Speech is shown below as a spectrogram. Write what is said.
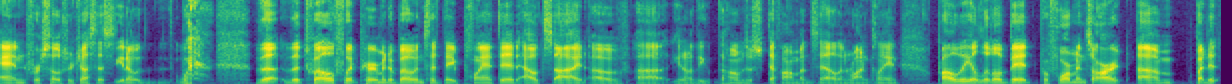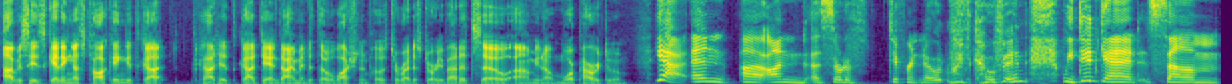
and for social justice, you know, the the twelve foot pyramid of bones that they planted outside of uh, you know the, the homes of Stéphane Bancel and Ron Klain, probably a little bit performance art, um, but it obviously is getting us talking. It's got got hit, got Dan Diamond at the Washington Post to write a story about it. So, um, you know, more power to him. Yeah, and uh, on a sort of different note with COVID, we did get some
